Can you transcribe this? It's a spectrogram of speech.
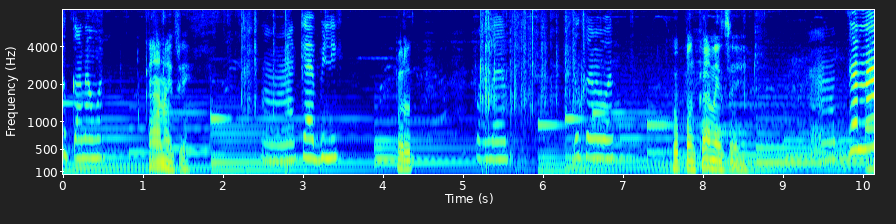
दुकानावर काय आणायचंय? अं, कॅबिली परत? परत दुकानावर. हो पण काय आणायचंय? अं, चला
